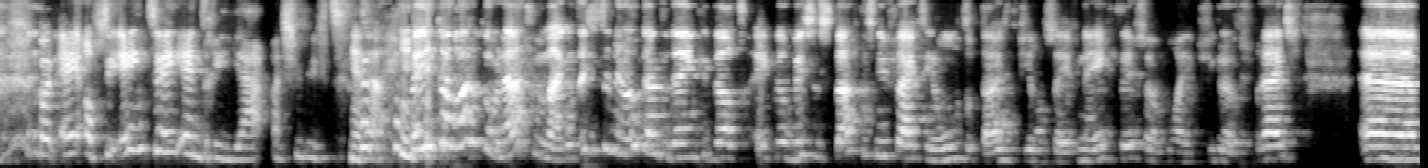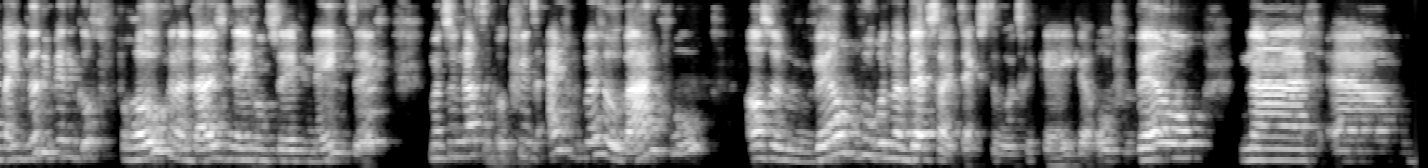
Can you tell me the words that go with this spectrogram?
Gewoon optie 1, 2 en 3. Ja, alsjeblieft. Ja. ja. Maar je kan er ook een combinatie van maken. Want ik zit er nu ook aan te denken dat ik wil business start. Dat is nu 1500 op 1497. Zo'n mooie psychologische prijs. Uh, maar ik wil die binnenkort verhogen naar 1997. Maar toen dacht ik, ook, ik vind het eigenlijk wel waardevol als er wel bijvoorbeeld naar website teksten wordt gekeken. Of wel naar. Uh,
